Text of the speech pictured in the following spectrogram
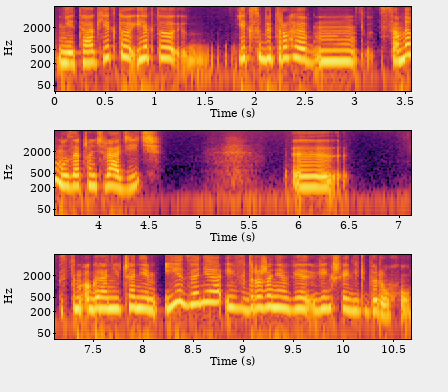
nie tak. Jak to, jak to, jak sobie trochę mm, samemu zacząć radzić y, tym ograniczeniem i jedzenia, i wdrożeniem większej liczby ruchu.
